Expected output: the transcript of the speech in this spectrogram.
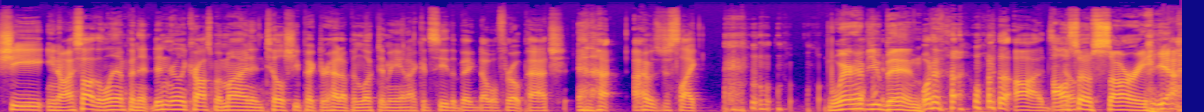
She, you know, I saw the limp and it didn't really cross my mind until she picked her head up and looked at me and I could see the big double throat patch. And I, I was just like, Where have you been? what are the, what are the odds? you know? also, sorry, yeah,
